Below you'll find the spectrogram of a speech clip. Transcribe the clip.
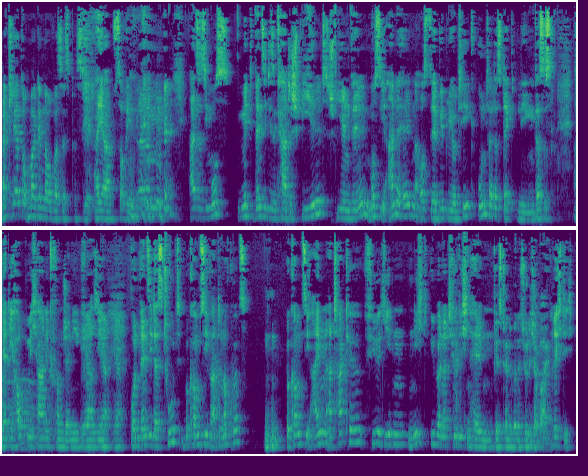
Erklärt doch mal genau, was jetzt passiert. Ah ja, sorry. ähm, also sie muss mit, wenn sie diese Karte spielt, spielen will, muss sie alle Helden aus der Bibliothek unter das Deck legen. Das ist ja die Ah. Hauptmechanik von Jenny quasi. ja. Und wenn sie das tut, bekommt sie, warte noch kurz, Mhm. bekommt sie einen Attacke für jeden nicht übernatürlichen Helden. Hier ist kein übernatürlicher bei. Richtig.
